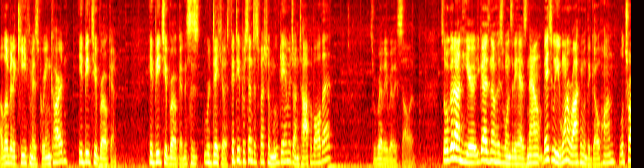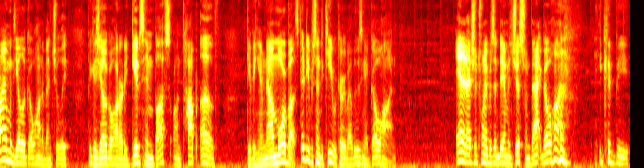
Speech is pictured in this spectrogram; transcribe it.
a little bit of key from his green card. He'd be too broken. He beats you broken. This is ridiculous. 50% of special move damage on top of all that. It's really, really solid. So we'll go down here. You guys know his ones that he has now. Basically, you want to rock him with the Gohan. We'll try him with Yellow Gohan eventually. Because Yellow Gohan already gives him buffs on top of giving him now more buffs. 50% to key recovery by losing a Gohan. And an extra 20% damage just from that Gohan. he could be...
